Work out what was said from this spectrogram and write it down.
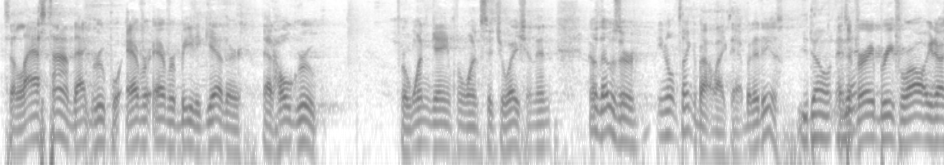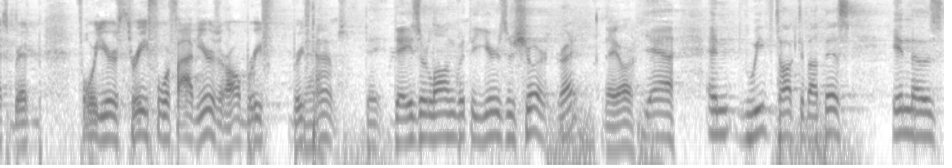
it's the last time that group will ever ever be together. That whole group for one game for one situation. And you know, those are you don't think about it like that, but it is. You don't. It's a very brief. We're all you know. It's four years, three, four, five years are all brief brief times. Day, days are long, but the years are short, right? They are. Yeah, and we've talked about this in those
